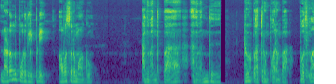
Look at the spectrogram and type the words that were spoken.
நடந்து போகிறது எப்படி? அவசரமாகும். அது வந்துப்பா அது வந்து டூ பாத்ரூம் போகிறேன்ப்பா போதுமா?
